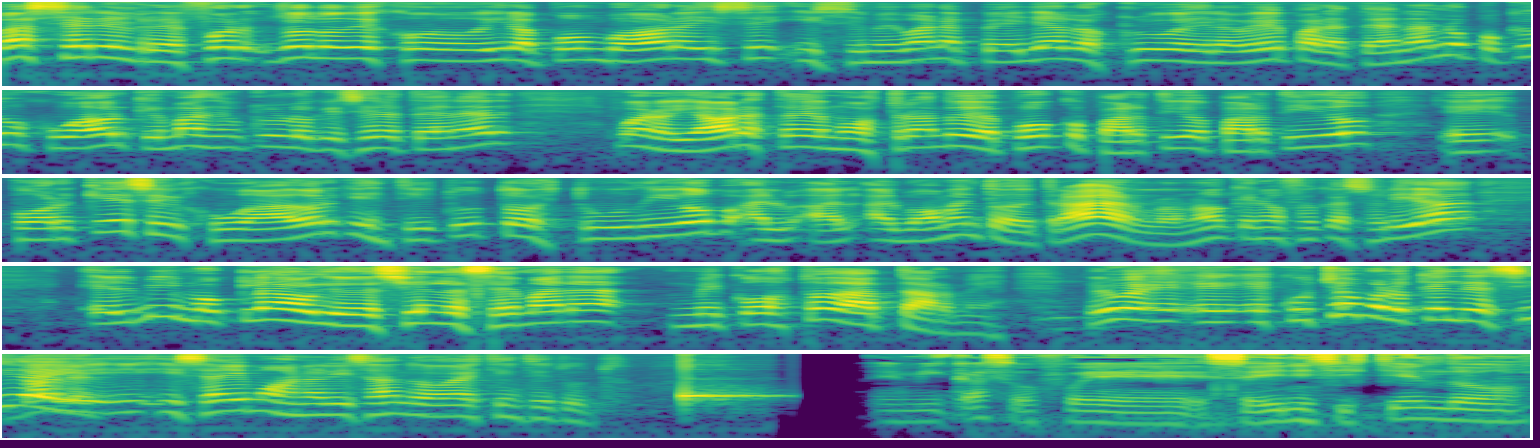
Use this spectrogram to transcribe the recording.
Va a ser el refuerzo. Yo lo dejo ir a Pombo ahora, dice, y se me van a pelear los clubes de la B para tenerlo porque es un jugador que más de un club lo quisiera tener. Bueno, y ahora está demostrando de a poco, partido a partido, eh, por qué es el jugador que Instituto estudió al, al- al momento de traerlo, ¿no? Que no fue casualidad. El mismo Claudio decía en la semana, me costó adaptarme. Pero eh, eh, escuchamos lo que él decía y seguimos analizando a este instituto. En mi caso fue seguir insistiendo.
